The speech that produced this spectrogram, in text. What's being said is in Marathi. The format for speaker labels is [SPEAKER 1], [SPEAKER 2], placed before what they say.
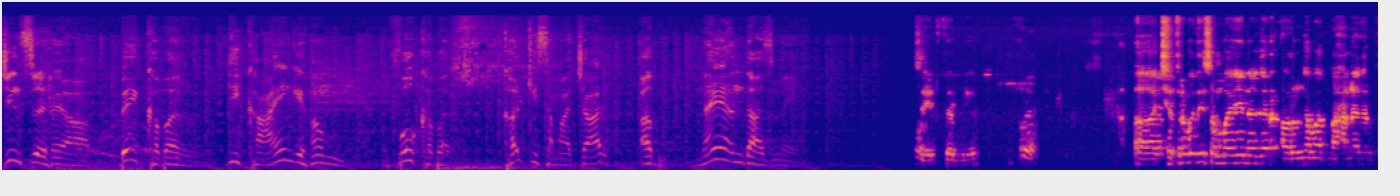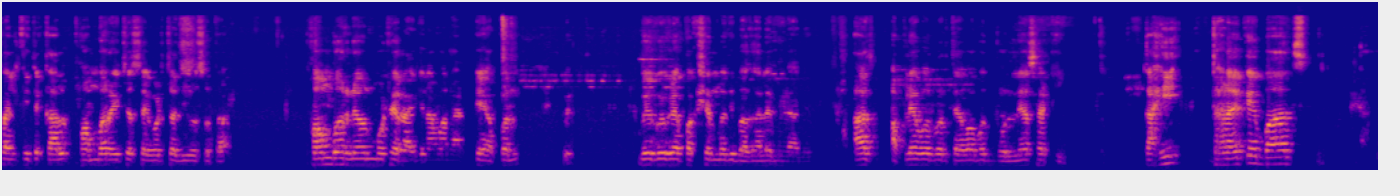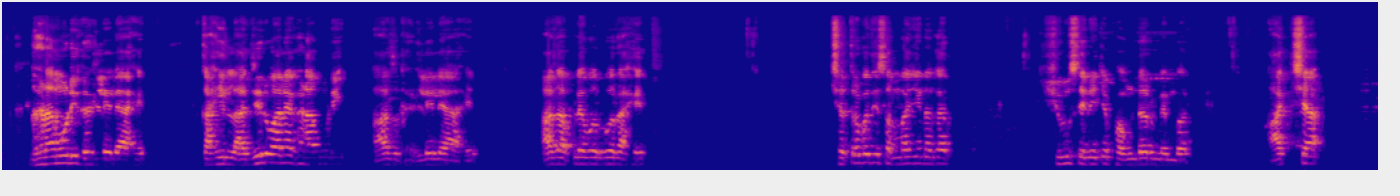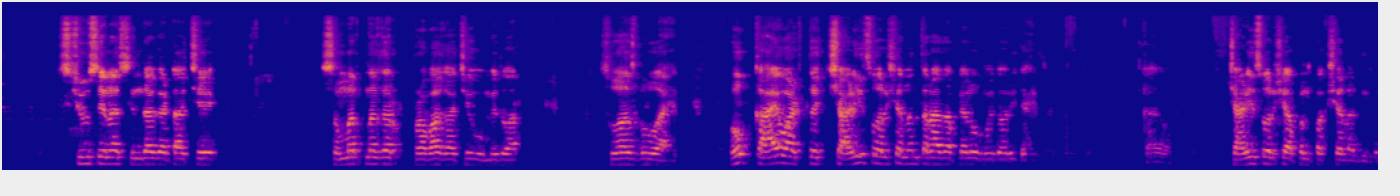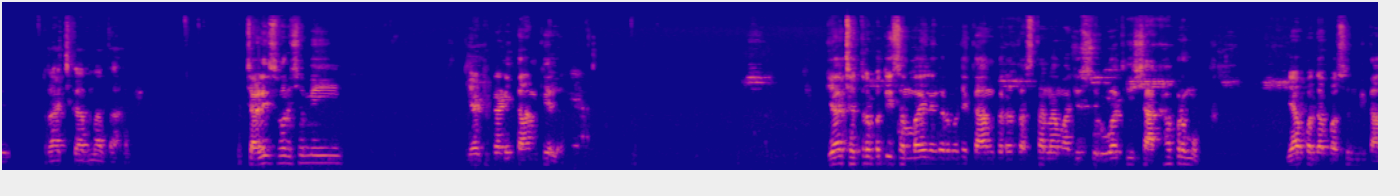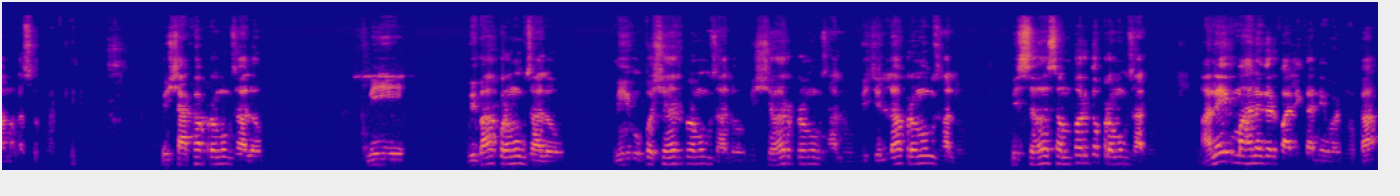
[SPEAKER 1] जिनसे है आप बेखबर दिखाएंगे हम वो खबर। खड़की समाचार अब नए अंदाज में।
[SPEAKER 2] छत्रपती संभाजीनगर औरंगाबाद महानगरपालिकेचे काल फॉर्म भरायचा शेवटचा दिवस होता. फॉर्म भरण्यावर मोठे राजीनामा नाट्य आपण वेगवेगळ्या पक्षांमध्ये बघायला मिळाले. आज आपल्याबरोबर त्याबाबत बोलण्यासाठी काही धडाकेबाज घडामोडी घडलेल्या आहेत. काही लाजीरवाल्या घडामोडी आज घडलेल्या आहेत. आज आपल्या बरोबर आहेत छत्रपती संभाजीनगर शिवसेनेचे फाउंडर मेंबर आजच्या शिवसेना सिंधा गटाचे समर्थनगर प्रभागाचे उमेदवार सुहास भाऊ आहेत. भाऊ काय वाटतं? चाळीस वर्षानंतर आज आपल्याला उमेदवारी जाहीर झाली होती. काय वाटतं? चाळीस वर्ष आपण पक्षाला दिले राजकारणात आहात.
[SPEAKER 3] चाळीस वर्ष मी या ठिकाणी काम केलं. या छत्रपती संभाजीनगरमध्ये काम करत असताना माझी सुरुवात ही शाखा प्रमुख या पदापासून मी कामाला सुरुवात केली. मी शाखा प्रमुख झालो. मी विभाग प्रमुख झालो. मी उपशहर प्रमुख झालो. मी शहर प्रमुख झालो. मी जिल्हा प्रमुख झालो. मी सहसंपर्क प्रमुख झालो. अनेक महानगरपालिका निवडणुका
